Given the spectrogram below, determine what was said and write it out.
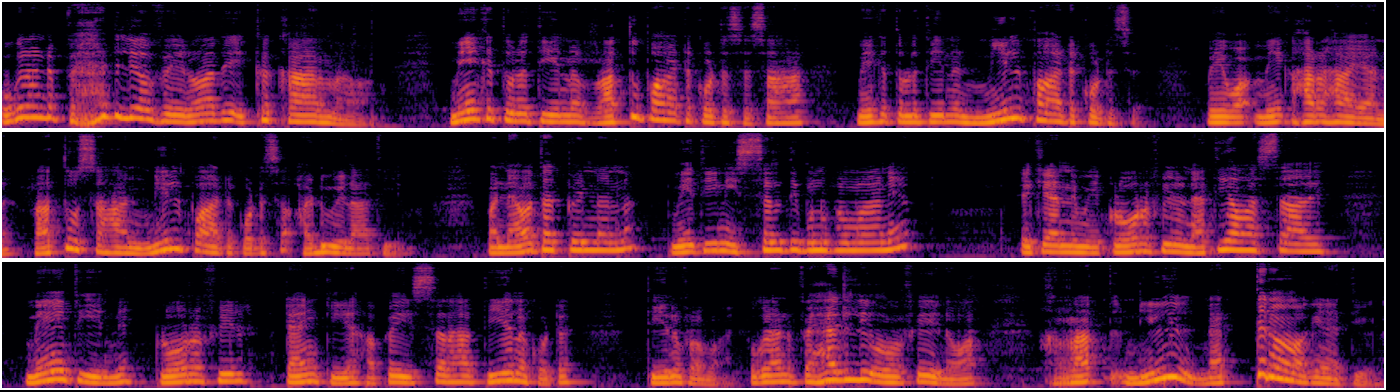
ඔගලන්ට පැහැදිලියෝ පේනවාද එක කාරණාවක්. මේක තුළ තියෙන රතු පාට කොටස සහ මේක තුළ තියෙන නිල් පාට කොටස මේක හරහා යන රතු සහ නිල් පාට කොටස අඩු වෙලා තියෙන. නැවතත් පෙන්න්න මේ තියෙන ඉස්සර තිබුණු ප්‍රමාණය එකන්නේ මේ කලෝරෆිල් නැති අවස්ථාවේ මේ තියන්නේ කලෝරෆිල් ටැන්කිය අපේ ඉස්සරහා තියෙනකොට තියෙන ප්‍රමාණ ඔගලන්ට පැහැදිලි ඕම පේනවා රත් නිල් නැත්තනවා වගේ නැතිවල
